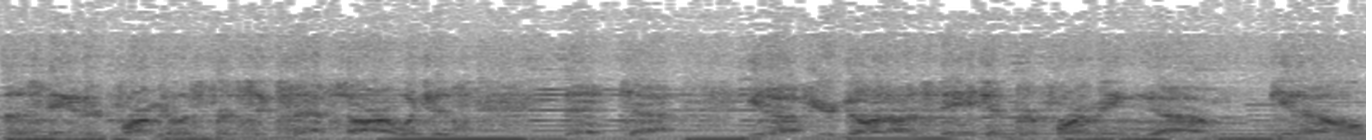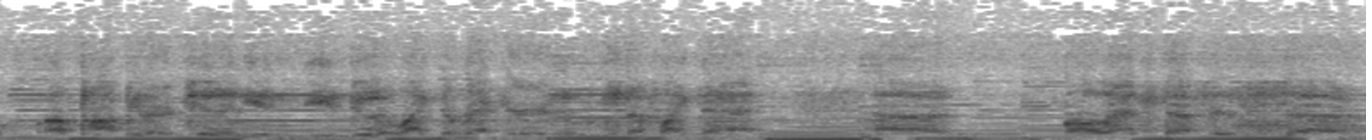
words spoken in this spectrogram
the standard formulas for success are, which is that, uh, you know, if you're going on stage and performing, um, you know, a popular tune, you, you do it like the record and stuff like that. Uh, all that stuff is, uh,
